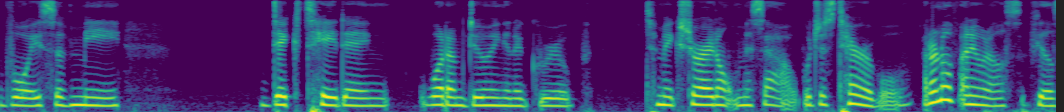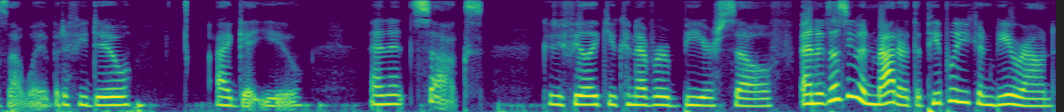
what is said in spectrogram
voice of me dictating what I'm doing in a group to make sure I don't miss out, which is terrible. I don't know if anyone else feels that way, but if you do, I get you. And it sucks because you feel like you can never be yourself. And it doesn't even matter. The people you can be around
